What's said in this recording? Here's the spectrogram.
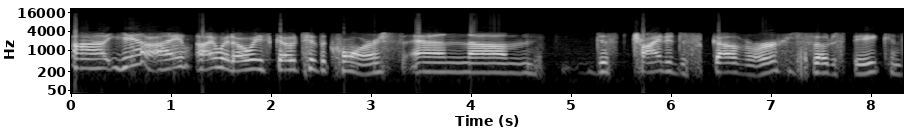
Uh, yeah, I I would always go to the course and um, just try to discover, so to speak. And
